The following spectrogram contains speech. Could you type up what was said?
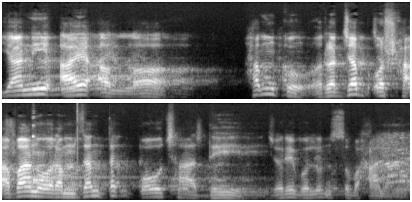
यानी आए अल्लाह हमको रजब और शाबान और रमजान तक पहुंचा दे জোরে বলুন সুবহানাল্লাহ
